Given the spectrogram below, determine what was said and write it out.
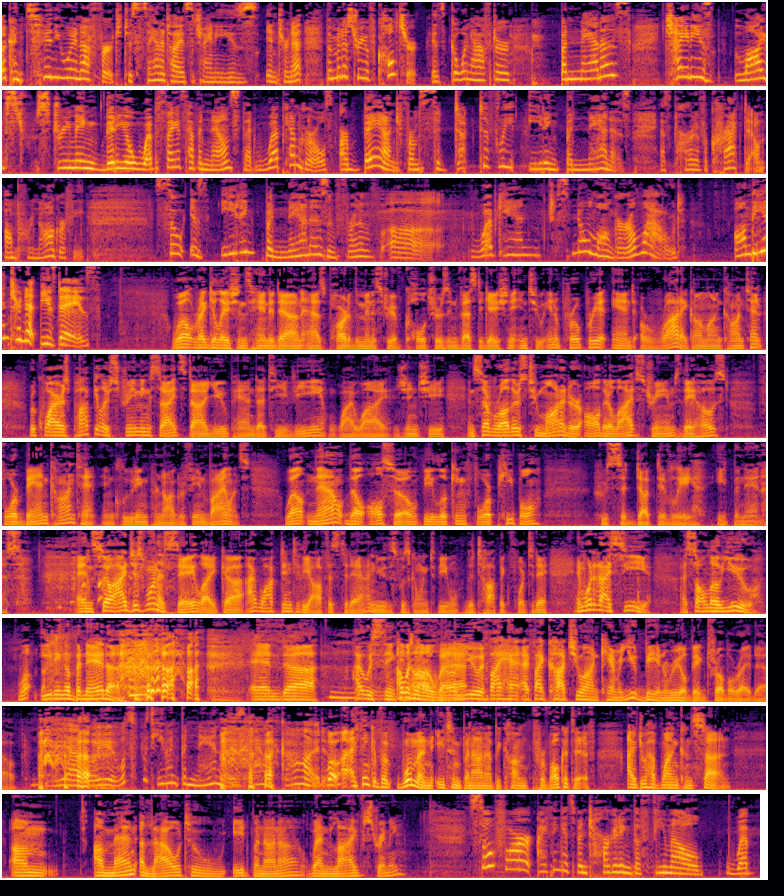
A continuing effort to sanitize the Chinese internet, the Ministry of Culture is going after bananas. Chinese live st streaming video websites have announced that webcam girls are banned from seductively eating bananas as part of a crackdown on pornography. So is eating bananas in front of a webcam just no longer allowed on the internet these days? Well, regulations handed down as part of the Ministry of Culture's investigation into inappropriate and erotic online content requires popular streaming sites Douyu, Panda TV, YY, Jinchi, and several others to monitor all their live streams they host for banned content, including pornography and violence. Well, now they'll also be looking for people who seductively eat bananas and so I just want to say, like, uh, I walked into the office today. I knew this was going to be the topic for today. And what did I see? I saw Luo Yu what? eating a banana. and uh, I was thinking, I was not oh, aware. Luo Yu, if I had, if I caught you on camera, you'd be in real big trouble right now. yeah, Lo Yu, what's with you and bananas? Oh my god. Well, I think if a woman eating banana becomes provocative, I do have one concern. Um, are men allowed to eat banana when live streaming? So far, I think it's been targeting the female web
